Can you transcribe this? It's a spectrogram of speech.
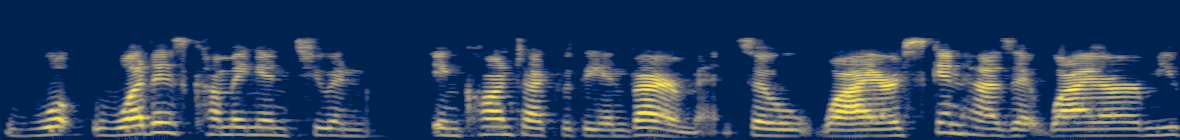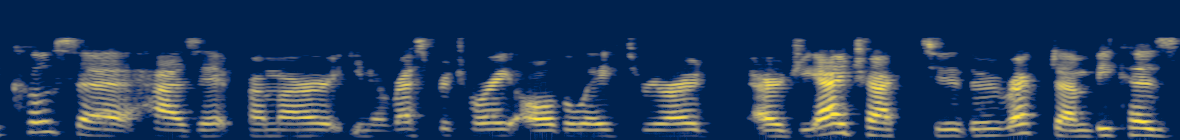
what what is coming into and in contact with the environment. So why our skin has it, why our mucosa has it from our, you know, respiratory all the way through our, our GI tract to the rectum, because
